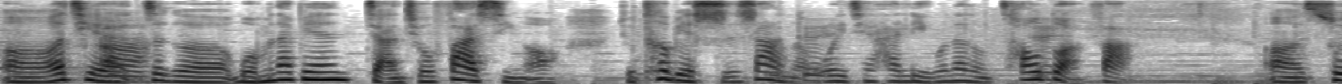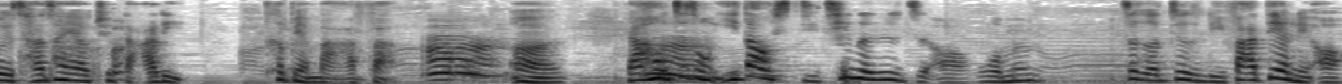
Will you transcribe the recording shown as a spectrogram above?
呃，而且这个我们那边讲求发型哦，就特别时尚的。我以前还理过那种超短发，呃，所以常常要去打理，特别麻烦。嗯嗯，然后这种一到喜庆的日子哦，我们。这个就是理发店里哦，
